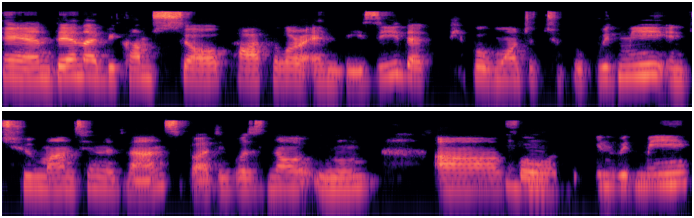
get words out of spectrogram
And then I become so popular and busy that people wanted to book with me in two months in advance, but it was no room uh, for mm-hmm. booking with me.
